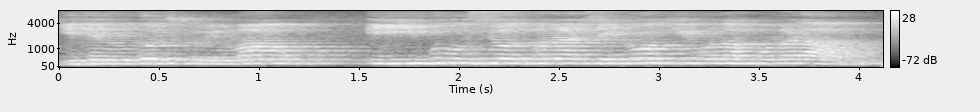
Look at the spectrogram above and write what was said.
Єдину дочку він мав, і їй було всього 12 років, вона помирала.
